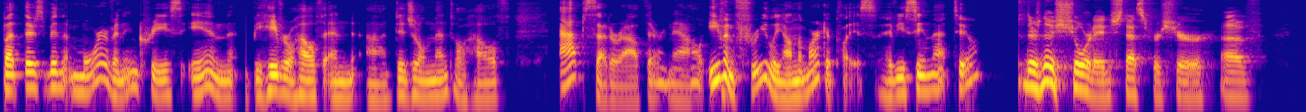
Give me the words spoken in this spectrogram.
but there's been more of an increase in behavioral health and uh, digital mental health apps that are out there now, even freely on the marketplace. Have you seen that too? There's no shortage, that's for sure, of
